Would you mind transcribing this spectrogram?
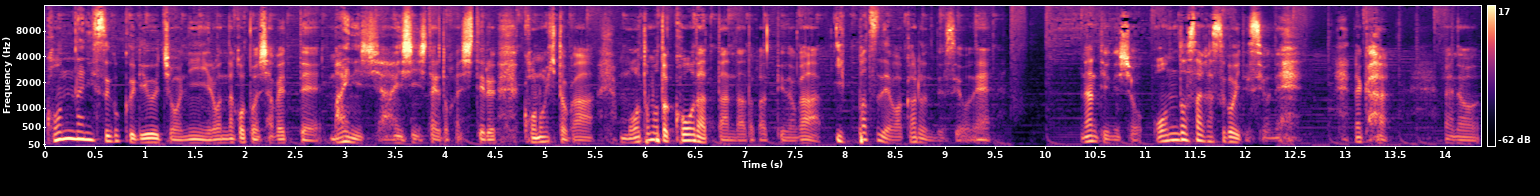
こんなにすごく流暢にいろんなことを喋って毎日配信したりとかしてるこの人がもともとこうだったんだとかっていうのが一発でわかるんですよね。何て言うんでしょう温度差がすごいですよね。なんかあの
